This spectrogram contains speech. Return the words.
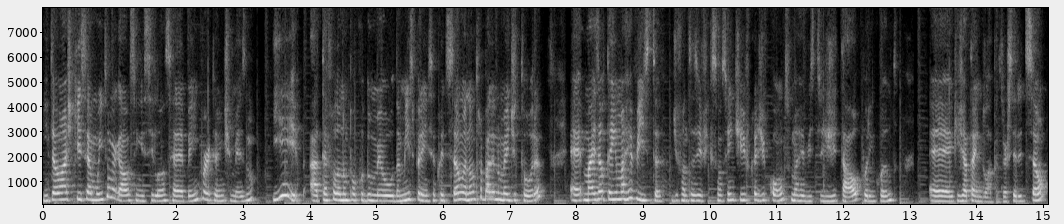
Então, eu acho que isso é muito legal, assim, esse lance é bem importante mesmo. E até falando um pouco do meu, da minha experiência com edição, eu não trabalho numa editora, é, mas eu tenho uma revista de fantasia e ficção científica de contos, uma revista digital, por enquanto, é, que já está indo lá para a terceira edição.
